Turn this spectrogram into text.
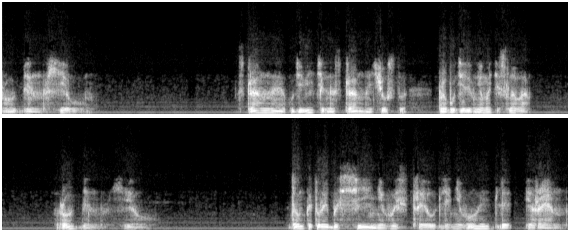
Робин-Хилл. Странное, удивительно странное чувство пробудили в нем эти слова. Робин-Хилл. Дом, который Бассини выстроил для него и для Ирен.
